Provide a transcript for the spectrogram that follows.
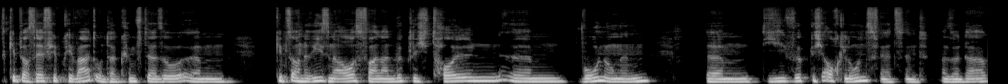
es gibt auch sehr viel Privatunterkünfte, also ähm, gibt es auch eine riesen Auswahl an wirklich tollen ähm, Wohnungen, ähm, die wirklich auch lohnenswert sind. Also da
